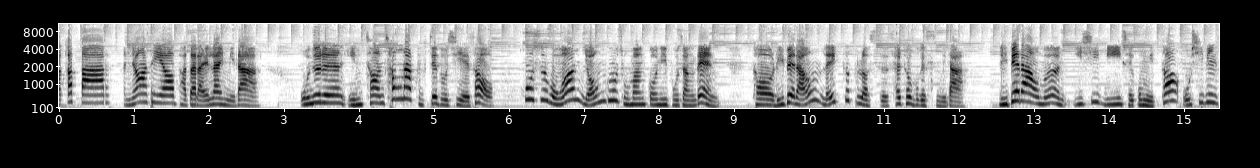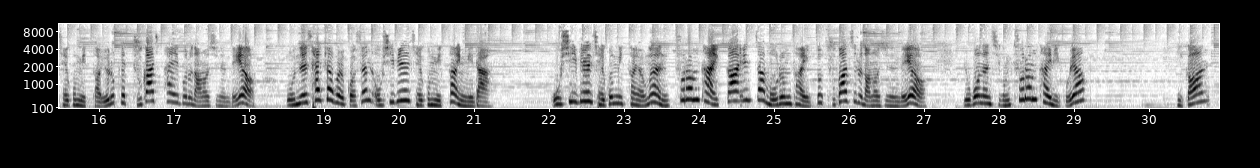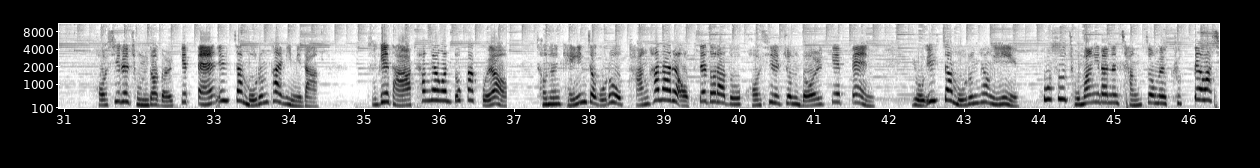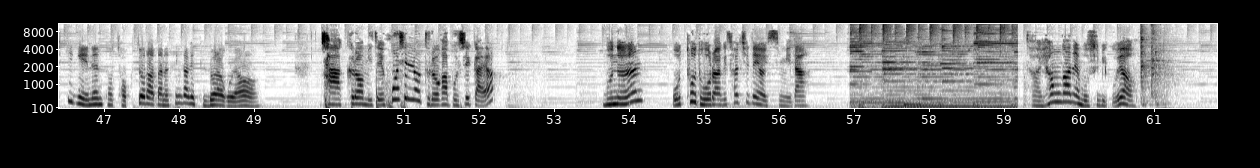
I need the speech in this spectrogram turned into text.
바까빠 안녕하세요 바다라일라입니다. 오늘은 인천 청라국제도시에서 호수공원 영구 조망권이 보장된 더 리베라움 레이크 플러스 살펴보겠습니다. 리베라움은 22제곱미터, 51제곱미터 이렇게 두 가지 타입으로 나눠지는데요. 오늘 살펴볼 것은 51제곱미터입니다. 51제곱미터형은 투룸 타입과 1.5룸 타입 또 두 가지로 나눠지는데요. 요거는 지금 투룸 타입이고요. 이건 거실을 좀 더 넓게 뺀 1.5룸 타입입니다. 두 개 다 평형은 똑같고요. 저는 개인적으로 방 하나를 없애더라도 거실을 좀 넓게 뺀요 1.5룸형이 호수 조망이라는 장점을 극대화시키기에는 더 적절하다는 생각이 들더라고요. 자, 그럼 이제 호실로 들어가 보실까요? 문은 auto door lock이 설치되어 있습니다. 자, 현관의 모습이고요.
